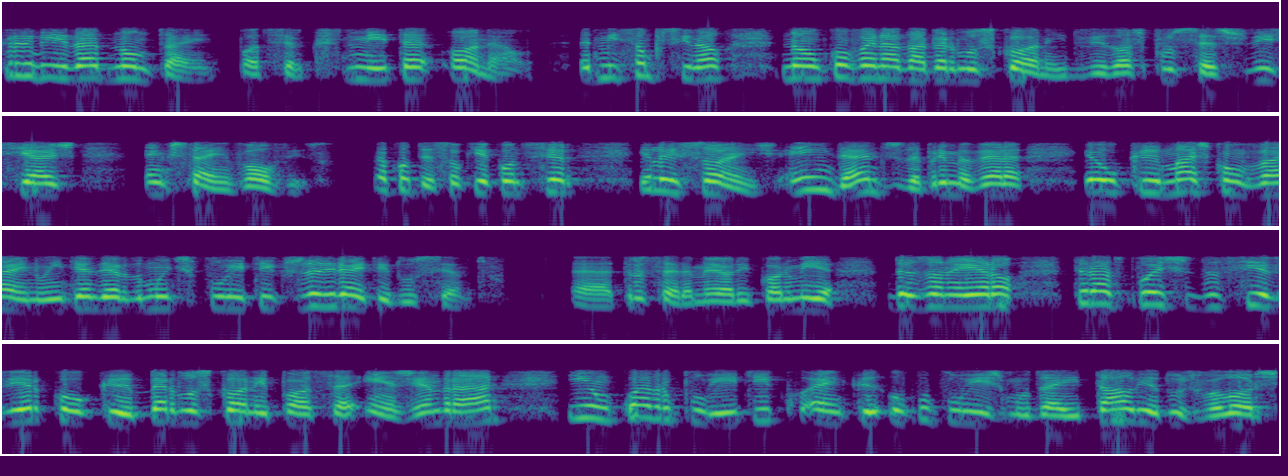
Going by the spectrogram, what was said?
Credibilidade não tem. Pode ser que se demita ou não. A demissão, por sinal, não convém nada a Berlusconi devido aos processos judiciais em que está envolvido. Aconteça o que acontecer, eleições, ainda antes da primavera, é o que mais convém no entender de muitos políticos da direita e do centro a terceira maior economia da zona euro, terá depois de se haver com o que Berlusconi possa engendrar e um quadro político em que o populismo da Itália, dos valores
